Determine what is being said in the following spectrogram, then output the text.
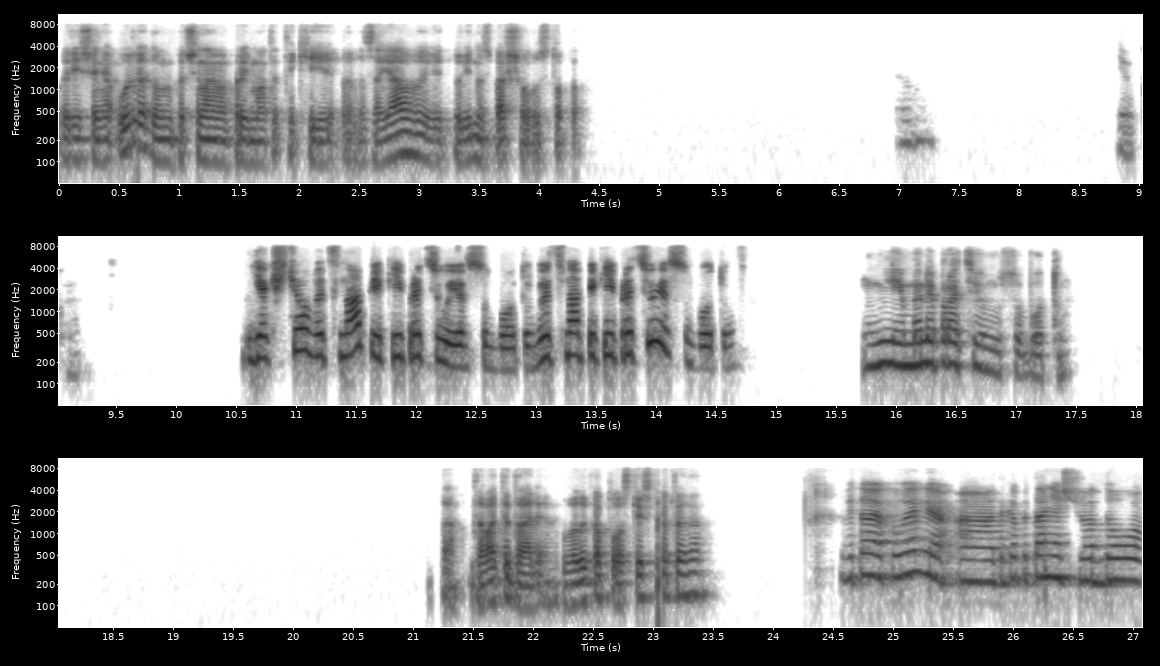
рішення уряду ми починаємо приймати такі е, заяви відповідно з 1 листопада. Дякую. Якщо ви ЦНАП, який працює в суботу, ви ЦНАП, який працює в суботу? Ні, ми не працюємо в суботу. Так, давайте далі. Велика Плосківська ТГ. Вітаю, колеги. Таке питання щодо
